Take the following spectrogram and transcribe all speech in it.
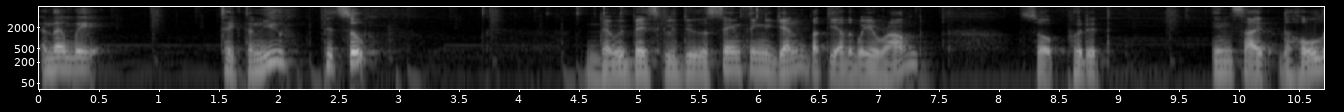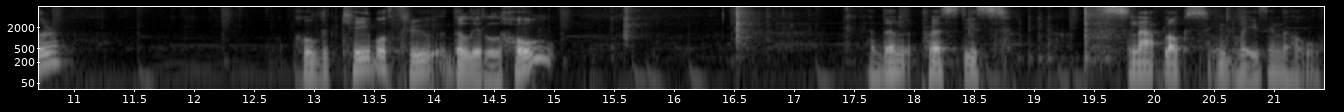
And then we take the new piezo. Then we basically do the same thing again, but the other way around. So put it inside the holder. Pull the cable through the little hole. And then press these snap locks in place in the hole.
